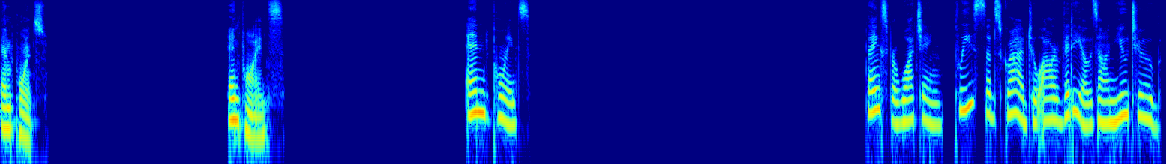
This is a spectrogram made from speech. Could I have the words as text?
Endpoints. Endpoints. Endpoints. Thanks for watching. Please subscribe to our videos on YouTube.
